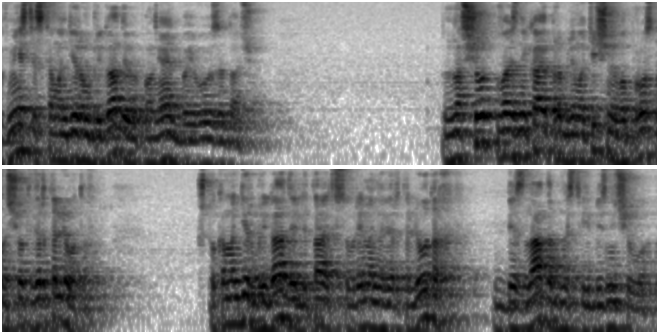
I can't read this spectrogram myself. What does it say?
вместе с командиром бригады выполняют боевую задачу. Насчет возникает проблематичный вопрос насчет вертолетов, что командир бригады летает все время на вертолетах без надобности и без ничего.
